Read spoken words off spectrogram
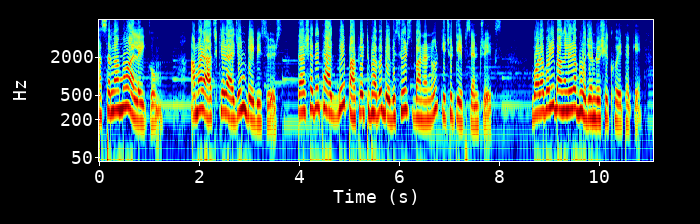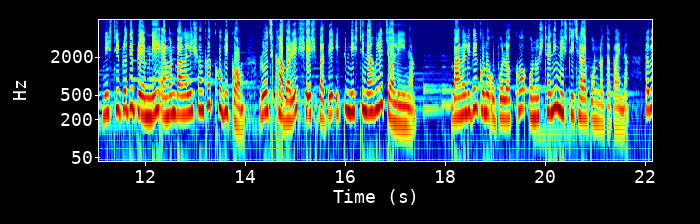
আসসালামু আলাইকুম। আমার আজকের আয়োজন বেবি সুইটস তার সাথে থাকবে পারফেক্টভাবে বেবি সুইটস বানানোর কিছু টিপস অ্যান্ড ট্রিক্স বরাবরই বাঙালিরা ভোজন রসিক হয়ে থাকে। মিষ্টির প্রতি প্রেম নেই, এমন বাঙালির সংখ্যা খুবই কম। রোজ খাবারে শেষ পাতে একটু মিষ্টি না হলে চলেই না। বাঙালিদের কোনো উপলক্ষ, অনুষ্ঠানই মিষ্টি ছাড়া পূর্ণতা পায় না। তবে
